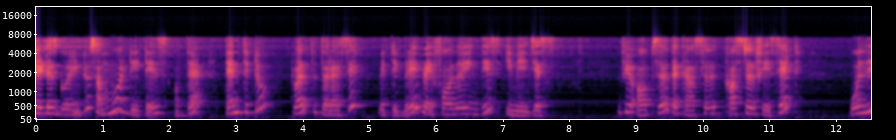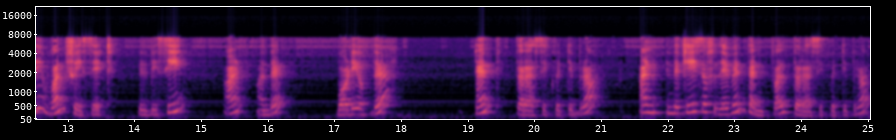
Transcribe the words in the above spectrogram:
let us go into some more details of the 10th to 12th thoracic vertebrae by following these images. If you observe the costal, facet, only one facet will be seen and on the body of the 10th thoracic vertebra and in the case of 11th and 12th thoracic vertebra,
